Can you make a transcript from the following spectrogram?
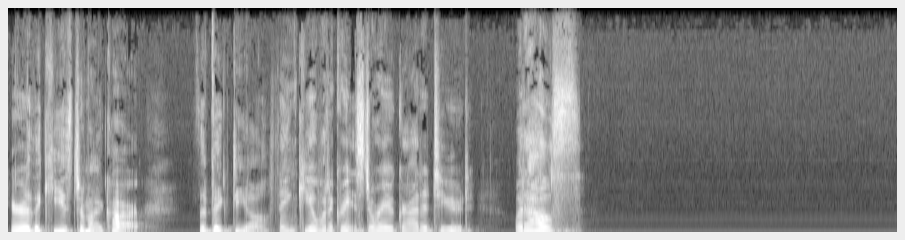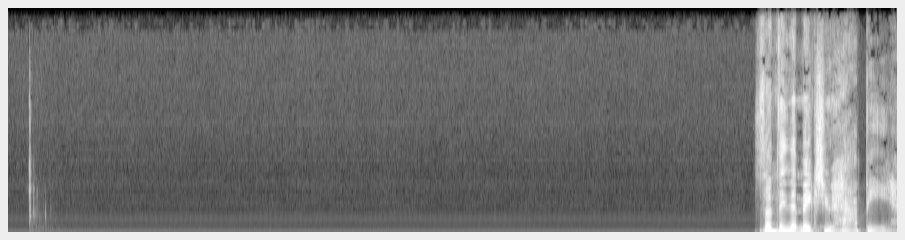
Here are the keys to my car. It's a big deal. Thank you. What a great story of gratitude. What else? Something that makes you happy.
